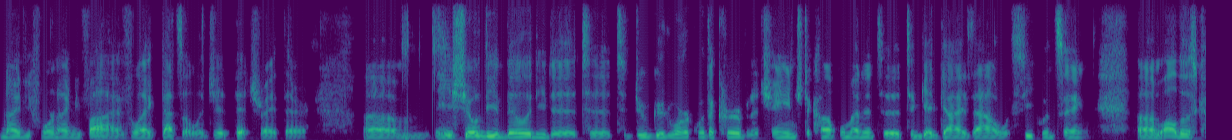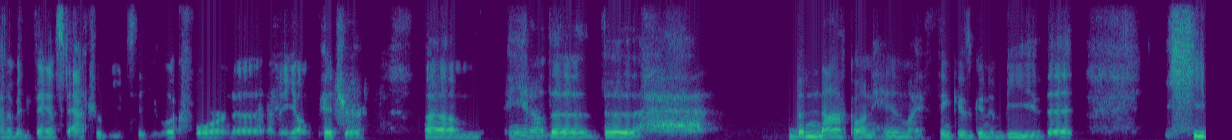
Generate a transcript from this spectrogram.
94 95 like that's a legit pitch right there um, he showed the ability to, to, to do good work with a curve and a change to complement it, to, to get guys out with sequencing, um, all those kind of advanced attributes that you look for in a, in a young pitcher. Um, you know, the, the, the knock on him, I think, is going to be that he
